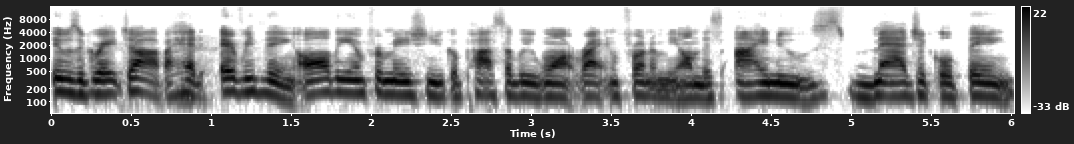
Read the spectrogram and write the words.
It was a great job. I had everything, all the information you could possibly want right in front of me on this iNews magical thing.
